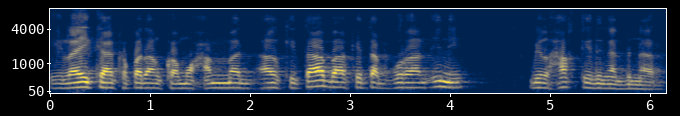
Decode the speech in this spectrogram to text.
ilaika kepada engkau Muhammad alkitab kitab Quran ini bil haqqi dengan benar.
